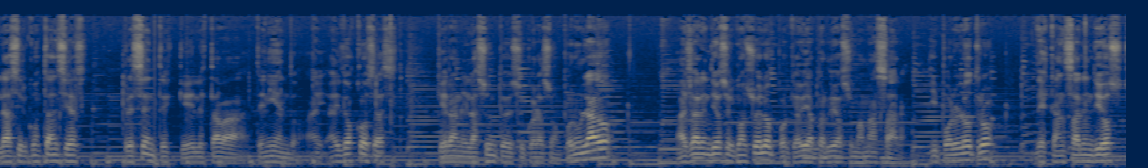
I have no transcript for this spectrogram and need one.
las circunstancias presentes que él estaba teniendo. Hay, hay dos cosas que eran el asunto de su corazón. Por un lado, hallar en Dios el consuelo porque había perdido a su mamá Sara. Y por el otro, descansar en Dios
